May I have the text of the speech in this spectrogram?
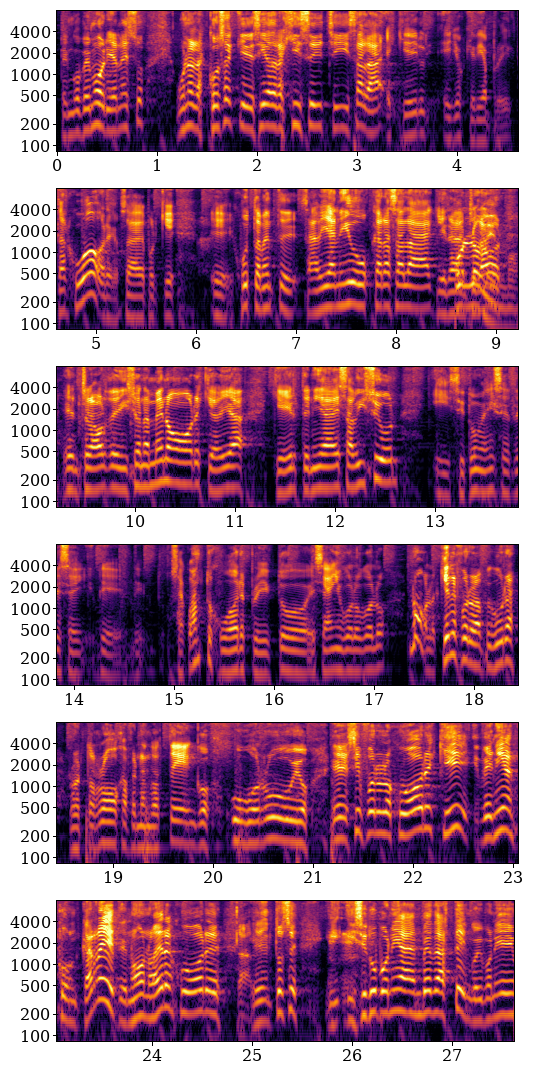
tengo memoria en eso, una de las cosas que decía Dragicevic y Salah es que ellos querían proyectar jugadores, o sea, porque eh, justamente se habían ido a buscar a Salah, que era entrenador, entrenador, de divisiones menores, que había que él tenía esa visión y si tú me dices de, ese, de, o sea, ¿cuántos jugadores proyectó ese año Colo Colo? No, ¿quiénes fueron las figuras? Roberto Rojas, Fernando Astengo, Hugo Rubio, eh, sí fueron los jugadores que venían con carrete, no, no eran jugadores. Eh, entonces, y, si tú ponías en vez de Astengo y ponías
